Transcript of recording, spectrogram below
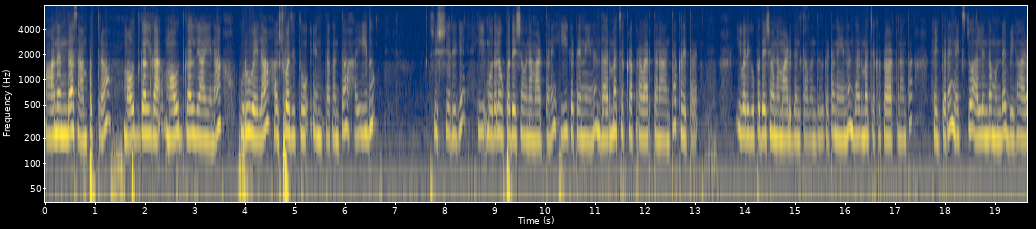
ಆನಂದ ಸಾಂಪುತ್ರ, ಮೌದ್ಗಲ್ಗ, ಮೌದ್ಗಲ್ಯಾಯನ, ಉರುವೇಲ, ಅಶ್ವಜಿತು ಎಂತಕ್ಕಂಥ ಐದು ಶಿಷ್ಯರಿಗೆ ಈ ಮೊದಲ ಉಪದೇಶವನ್ನು ಮಾಡ್ತಾನೆ. ಈ ಘಟನೆಯನ್ನು ಧರ್ಮಚಕ್ರ ಪ್ರವರ್ತನ ಅಂತ ಕರೀತಾರೆ. ಇವರಿಗೆ ಉಪದೇಶವನ್ನು ಮಾಡಿದಂಥ ಒಂದು ಘಟನೆಯನ್ನು ಧರ್ಮಚಕ್ರ ಪ್ರವರ್ತನ ಅಂತ ಹೇಳ್ತಾರೆ. ನೆಕ್ಸ್ಟು ಅಲ್ಲಿಂದ ಮುಂದೆ ಬಿಹಾರ,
